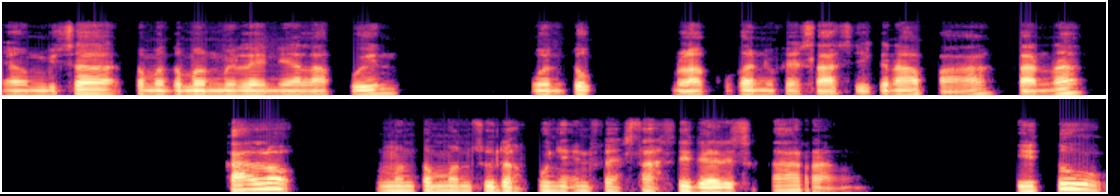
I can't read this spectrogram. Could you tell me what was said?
yang bisa teman-teman milenial lakuin untuk melakukan investasi. Kenapa? Karena kalau teman-teman sudah punya investasi dari sekarang, itu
